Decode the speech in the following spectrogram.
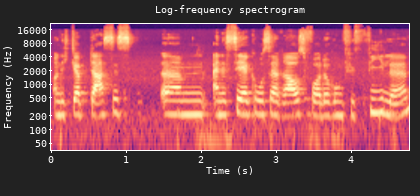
Und ich glaube, das ist ähm, eine sehr große Herausforderung für viele.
